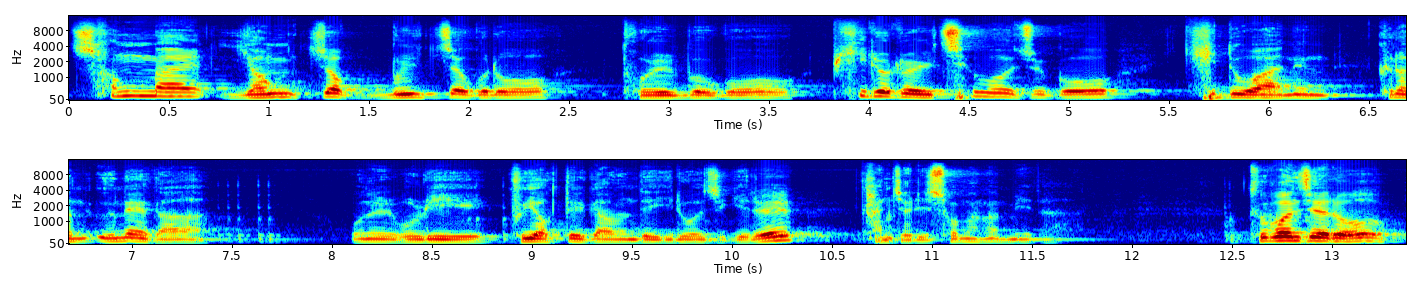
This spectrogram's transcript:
정말 영적 물적으로 돌보고 필요를 채워주고 기도하는 그런 은혜가 오늘 우리 구역들 가운데 이루어지기를 간절히 소망합니다. 두 번째로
